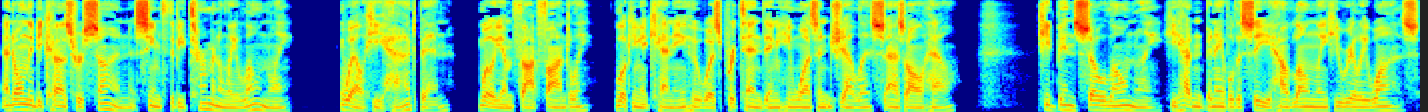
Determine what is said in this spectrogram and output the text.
and only because her son seemed to be terminally lonely. Well, he had been, William thought fondly, looking at Kenny, who was pretending he wasn't jealous as all hell. He'd been so lonely, he hadn't been able to see how lonely he really was.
